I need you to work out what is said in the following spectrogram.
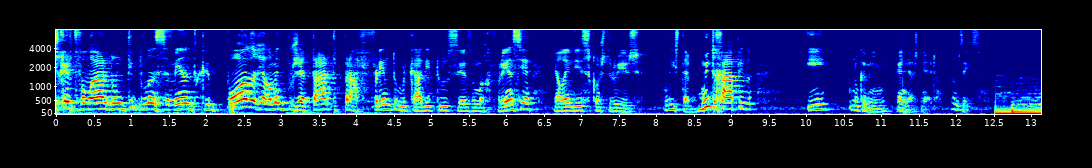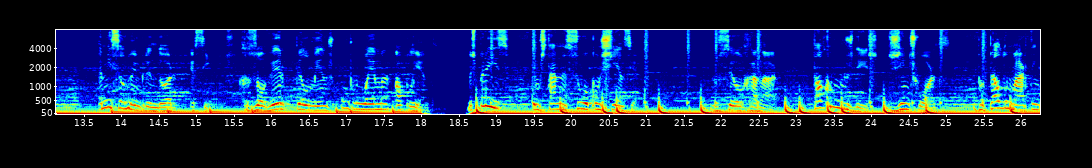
hoje quero-te falar de um tipo de lançamento que pode realmente projetar-te para a frente do mercado e tu seres uma referência e, além disso, construires lista muito rápido e, no caminho, ganhar dinheiro. Vamos a isso. A missão do empreendedor é simples: resolver pelo menos um problema ao cliente. Mas para isso, temos de estar na sua consciência, no seu radar. Tal como nos diz Gene Schwartz, o papel do marketing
